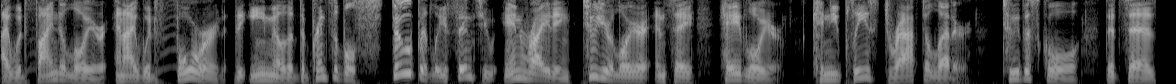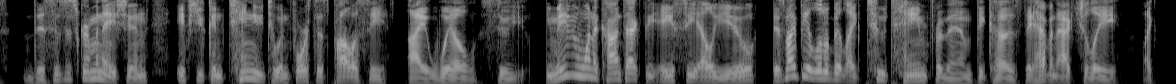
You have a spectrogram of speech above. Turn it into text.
I would find a lawyer and I would forward the email that the principal stupidly sent you in writing to your lawyer and say, Hey, lawyer, can you please draft a letter to the school that says, This is discrimination. If you continue to enforce this policy, I will sue you. You may even want to contact the ACLU. This might be a little bit like too tame for them because they haven't actually like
